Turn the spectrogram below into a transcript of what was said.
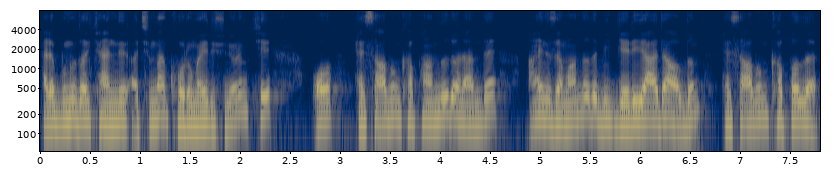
hani bunu da kendi açımdan korumayı düşünüyorum ki o hesabım kapandığı dönemde aynı zamanda da bir geri iade aldım. Hesabım kapalı.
